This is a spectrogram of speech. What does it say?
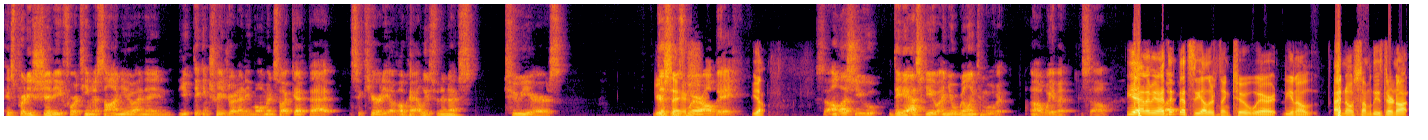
It's pretty shitty for a team to sign you, and then you, they can trade you at any moment. So I get that security of okay, at least for the next two years, you're this safe is where I'll be. Yep. So unless you they ask you and you're willing to move it, uh, waive it. So Yeah, and I mean, I think that's the other thing too, where you know, I know some of these they're not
